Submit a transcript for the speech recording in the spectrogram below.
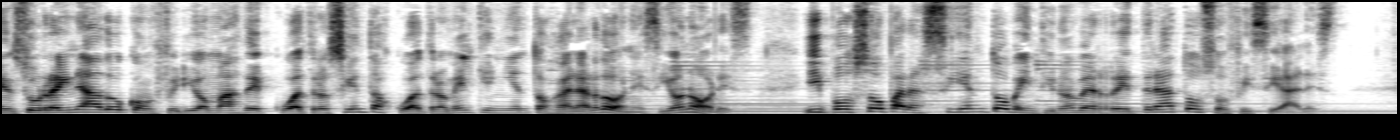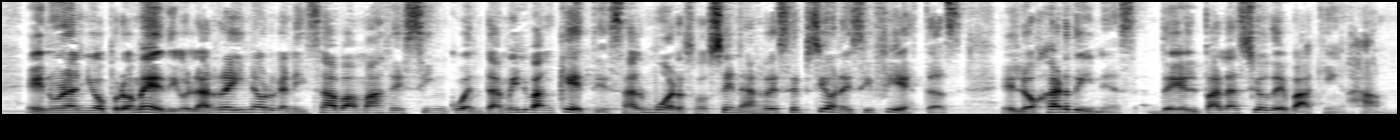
En su reinado confirió más de 404.500 galardones y honores y posó para 129 retratos oficiales. En un año promedio, la reina organizaba más de 50.000 banquetes, almuerzos, cenas, recepciones y fiestas en los jardines del Palacio de Buckingham.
